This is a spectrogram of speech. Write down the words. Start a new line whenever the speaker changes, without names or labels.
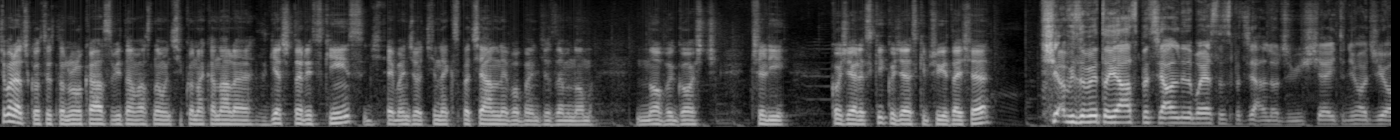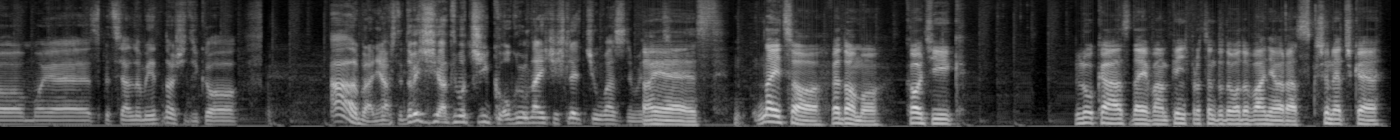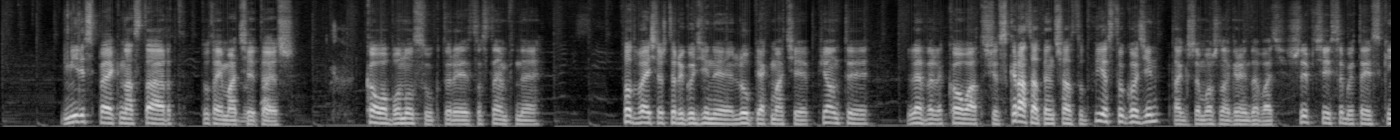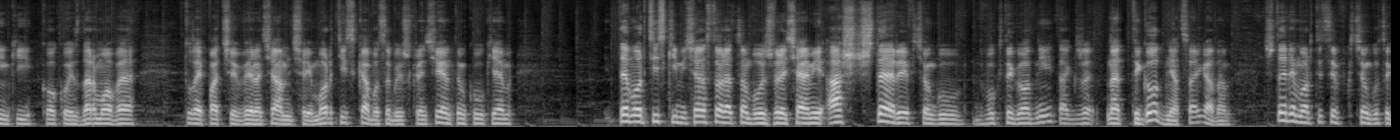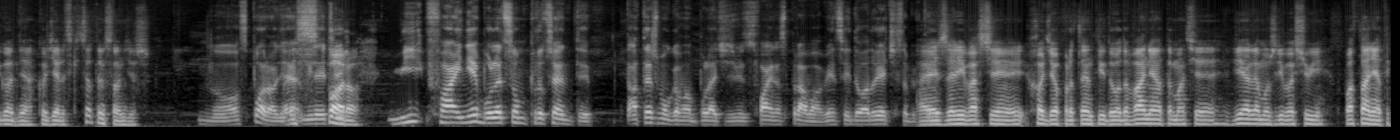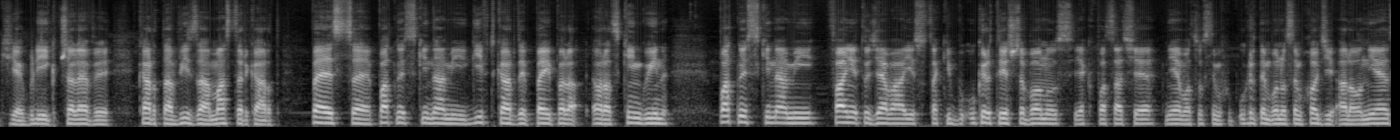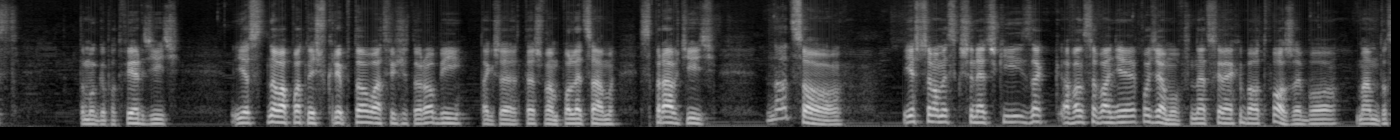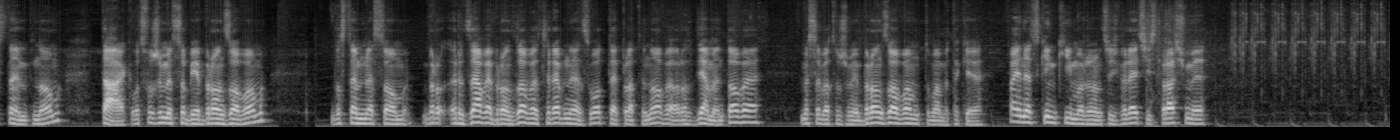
Siemaneczko, z tej strony Lukas, witam was na odcinku na kanale z G4 Skins. Dzisiaj będzie odcinek specjalny, bo będzie ze mną nowy gość, czyli Kozielski. Kozielski, przywitaj się.
Ja widzowie, to ja specjalny, no bo ja jestem specjalny oczywiście i to nie chodzi o moje specjalne umiejętności, tylko... A dobra, nieważne, dowiecie się na tym odcinku, oglądajcie, śledźcie uważnie. moi
To
drodzy.
jest. No i co, wiadomo, kodzik, Lukas daje wam 5% do doładowania oraz skrzyneczkę. Milspec na start. Tutaj macie
No tak.
też koło bonusu, które jest dostępne 124 godziny lub jak macie piąty level koła, to się skraca ten czas do 20 godzin, także można grindować szybciej sobie te skinki, koło jest darmowe. Tutaj patrzcie, wyleciałem dzisiaj Mortiska, bo sobie już kręciłem tym kółkiem. Te Mortiski mi często lecą, bo już wyleciałem mi aż 4 w ciągu dwóch tygodni, także nawet tygodnia, co ja gadam. 4 Mortisy w ciągu tygodnia, Kodzielski, co o tym sądzisz?
No, sporo, nie?
To
Mi
sporo.
Mi fajnie, bo lecą procenty. A też mogą wam polecieć, więc fajna sprawa, więcej doładujecie sobie.
A
wtedy.
jeżeli właśnie chodzi o procenty i doładowania, to macie wiele możliwości wpłacania, takich jak blik, przelewy, karta Visa, Mastercard, PSC, płatność skinami, gift cardy, PayPal oraz Kingwin. Płatność skinami, fajnie to działa, jest taki bu- ukryty jeszcze bonus, jak wpłacacie. Nie wiem o co z tym ukrytym bonusem chodzi, ale on jest, to mogę potwierdzić. Jest nowa płatność w krypto, łatwiej się to robi, także też wam polecam sprawdzić. No co, jeszcze mamy skrzyneczki za awansowanie poziomów. Nawet sobie chyba otworzę, bo mam dostępną. Tak, otworzymy sobie brązową. Dostępne są bro- rdzawe, brązowe, srebrne, złote, platynowe oraz diamentowe. My sobie otworzymy brązową, tu mamy takie fajne skinki, może nam coś wyleci, sprawdźmy.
